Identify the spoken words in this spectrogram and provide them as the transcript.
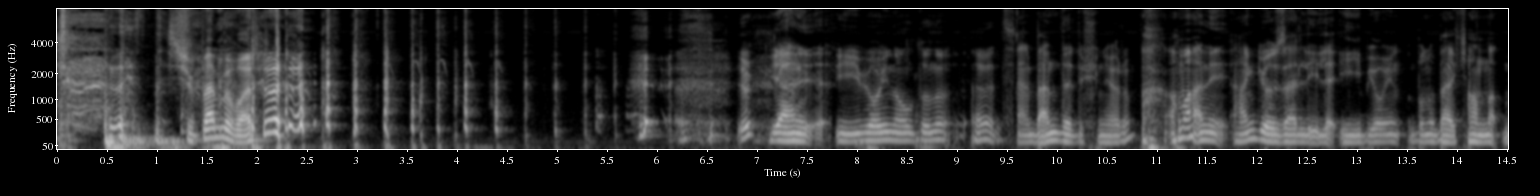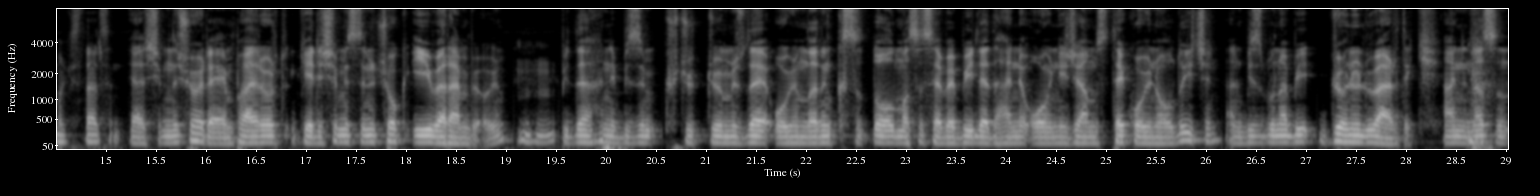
Şüphen mi var? Yok yani iyi bir oyun olduğunu evet yani ben de düşünüyorum. Ama hani hangi özelliğiyle iyi bir oyun bunu belki anlatmak istersin. Ya şimdi şöyle Empire Earth gelişim hissini çok iyi veren bir oyun. Hı hı. Bir de hani bizim küçüklüğümüzde oyunların kısıtlı olması sebebiyle de hani oynayacağımız tek oyun olduğu için hani biz buna bir gönül verdik. Hani nasıl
